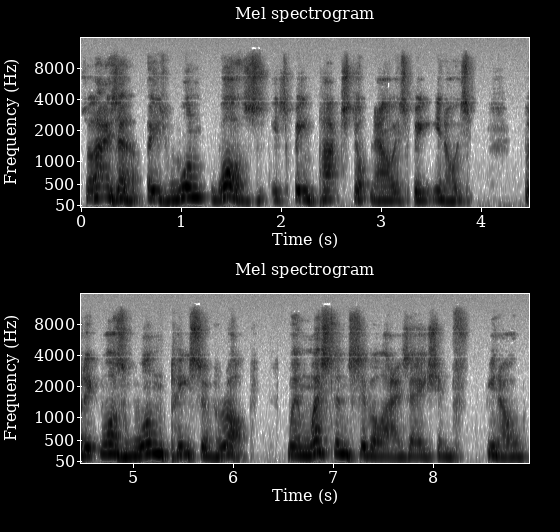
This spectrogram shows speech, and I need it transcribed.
So that is a is one was it's been patched up now. It's been you know it's but it was one piece of rock when Western civilization you know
